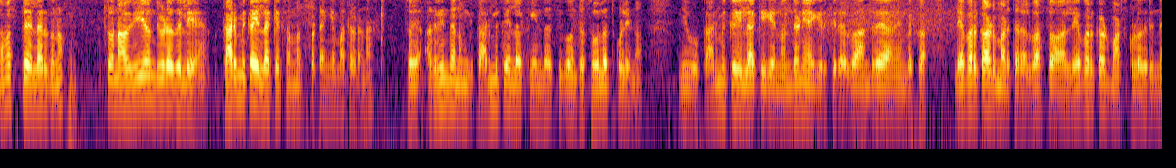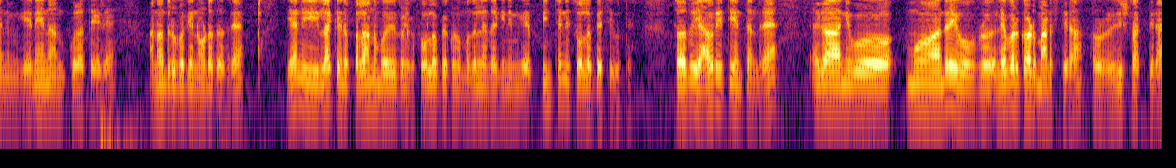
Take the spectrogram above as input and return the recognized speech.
ನಮಸ್ತೆ ಎಲ್ಲರಿಗೂ. ಸೊ ನಾವು ಈ ಒಂದು ವಿಡಿಯೋದಲ್ಲಿ ಕಾರ್ಮಿಕ ಇಲಾಖೆಗೆ ಸಂಬಂಧಪಟ್ಟಂಗೆ ಮಾತಾಡೋಣ. ಸೊ ಅದರಿಂದ ನಮಗೆ ಕಾರ್ಮಿಕ ಇಲಾಖೆಯಿಂದ ಸಿಗುವಂತ ಸವಲತ್ತುಗಳೇನು? ನೀವು ಕಾರ್ಮಿಕ ಇಲಾಖೆಗೆ ನೋಂದಣಿ ಆಗಿರ್ತೀರಲ್ವಾ? ಅಂದ್ರೆ ನಿಮ್ಗೆ ಲೇಬರ್ ಕಾರ್ಡ್ ಮಾಡ್ತಾರಲ್ವಾ? ಸೊ ಆ ಲೇಬರ್ ಕಾರ್ಡ್ ಮಾಡಿಸ್ಕೊಳ್ಳೋದ್ರಿಂದ ನಿಮ್ಗೆ ಏನೇನು ಅನುಕೂಲತೆ ಇದೆ ಅನ್ನೋದ್ರ ಬಗ್ಗೆ ನೋಡೋದಾದ್ರೆ, ಏನು ಈ ಇಲಾಖೆ ಫಲಾನುಭವಿಗಳಿಗೆ ಸೌಲಭ್ಯಗಳು ಮೊದಲನೇದಾಗಿ ನಿಮಗೆ ಪಿಂಚಣಿ ಸೌಲಭ್ಯ ಸಿಗುತ್ತೆ. ಸೊ ಅದು ಯಾವ ರೀತಿ ಅಂತಂದ್ರೆ, ಈಗ ನೀವು ಅಂದ್ರೆ ಲೇಬರ್ ಕಾರ್ಡ್ ಮಾಡಿಸ್ತೀರಾ, ಅವ್ರು ರಿಜಿಸ್ಟರ್ ಆಗ್ತೀರಾ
